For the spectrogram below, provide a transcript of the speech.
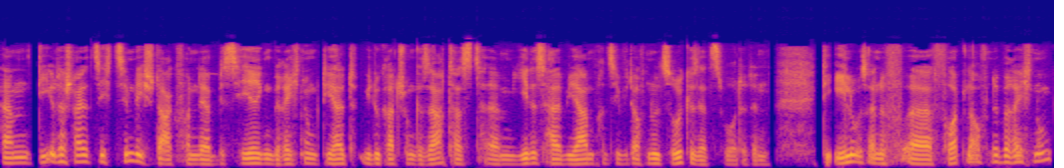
Ähm, die unterscheidet sich ziemlich stark von der bisherigen Berechnung, die halt, wie du gerade schon gesagt hast, ähm, jedes halbe Jahr im Prinzip wieder auf Null zurückgesetzt wurde. Denn die ELO ist eine äh, fortlaufende Berechnung.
